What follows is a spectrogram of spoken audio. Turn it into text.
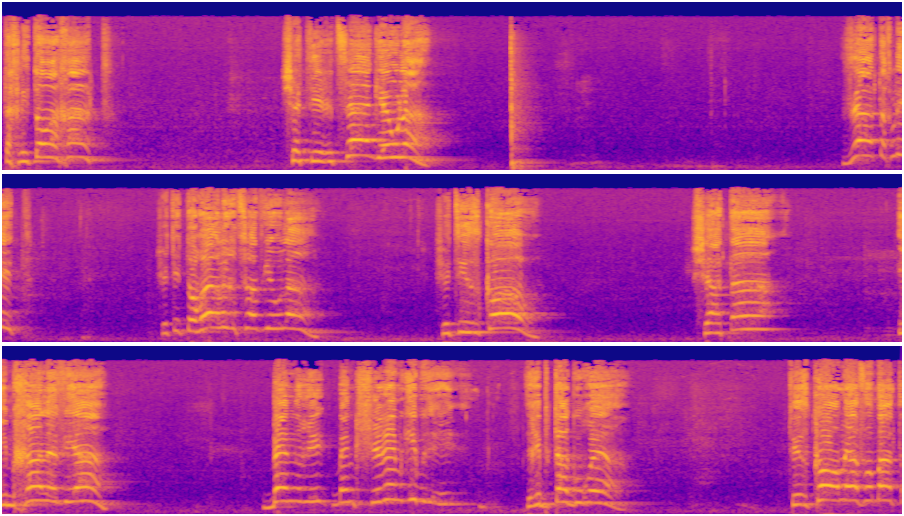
תכליתו אחת, שתרצה גאולה. זה התכלית. שתתעורר לרצות גאולה. שתזכור שאתה עמך לביאה. בין, בין כפירים ריבתה גוריה. תזכור מאיפה באת.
